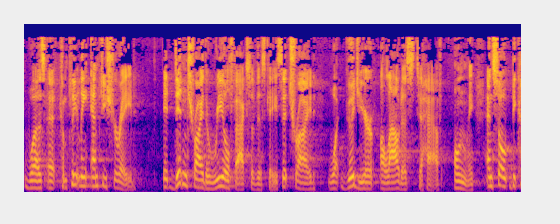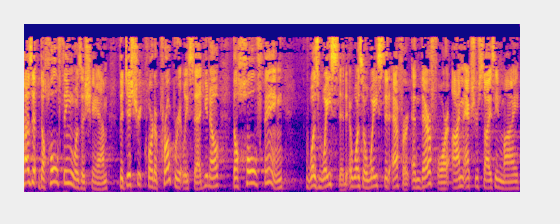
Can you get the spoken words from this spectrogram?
was a completely empty charade. It didn't try the real facts of this case. It tried what Goodyear allowed us to have only. And so because it, the whole thing was a sham, the district court appropriately said, you know, the whole thing was wasted. It was a wasted effort. And therefore, I'm exercising my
